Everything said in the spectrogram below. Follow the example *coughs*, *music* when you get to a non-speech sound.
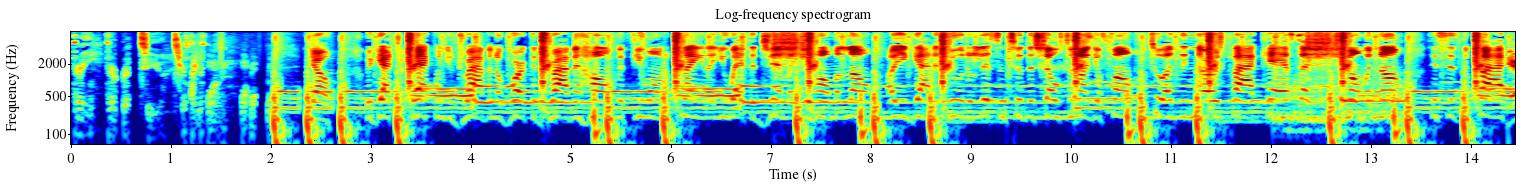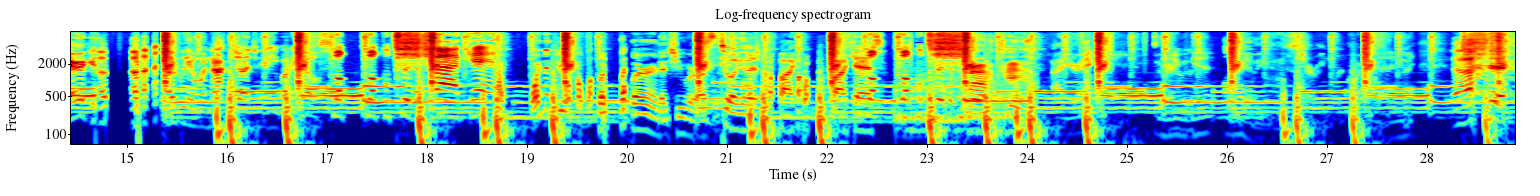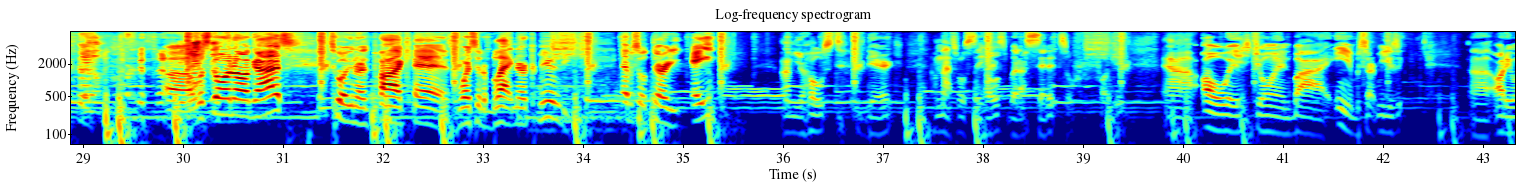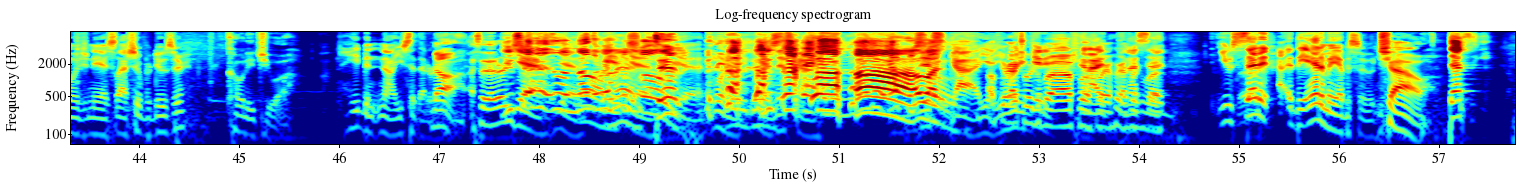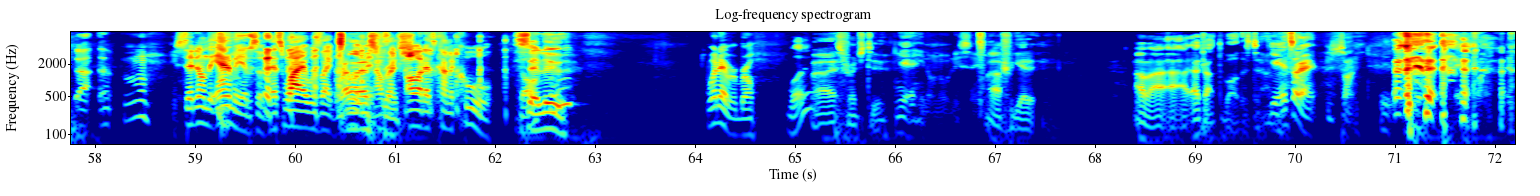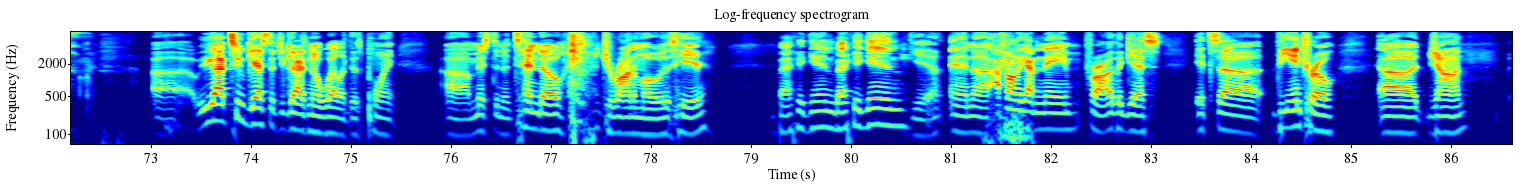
three, two, one. Yo, we got your back when you driving to work or driving home. If you on a plane or you at the gym or you home alone, all you gotta do to listen to the shows, turn on your phone. Two Ugly Nerds podcast, tell you what's going on. This is the podcast. Derek is ugly and would not judge anybody else. Welcome to the podcast. When did you learn that you were ugly? Two Ugly Nerds podcast. Welcome to the All right, you ready? You ready? We good? Oh, yeah, we sure we can record all that anyway. Uh, uh, what's going on, guys? Two Nerds podcast, voice of the Black nerd community, episode thirty-eight. I'm your host, Derek. I'm not supposed to say host, but I said it, so fuck it. Uh, always joined by Ian Berserk Music, uh, audio engineer slash super producer. Konnichiwa. He been no, you said that already. Nah, I said that already. You said it in another yeah, episode. Yeah, Damn yeah. What are you doing? This guy. Ah, *laughs* I another was This like, guy, yeah, I you already to did talk about- it. And I I, and I forgot to talk said, you said it at the anime episode. Ciao. That's uh, mm, You said it on the anime episode. That's why it was like *laughs* relevant. that's I was French. like, oh, that's kind of cool. Salut. Whatever, bro. what? Uh, it's French too. Yeah, he don't know what he's saying. I forget it. I, I, I dropped the ball this time. Yeah, it's all right. *laughs* It's fine. it's fine. It's fine. Uh, we got two guests that you guys know well at this point. Uh, Mr. Nintendo, *laughs* Geronimo is here. Back again, back again. Yeah, and uh, I finally got a name for our other guest. It's uh the intro, uh John,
